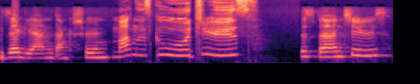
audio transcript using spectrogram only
Sehr gern, Dankeschön. Machen Sie es gut. Tschüss. Bis dann, tschüss.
